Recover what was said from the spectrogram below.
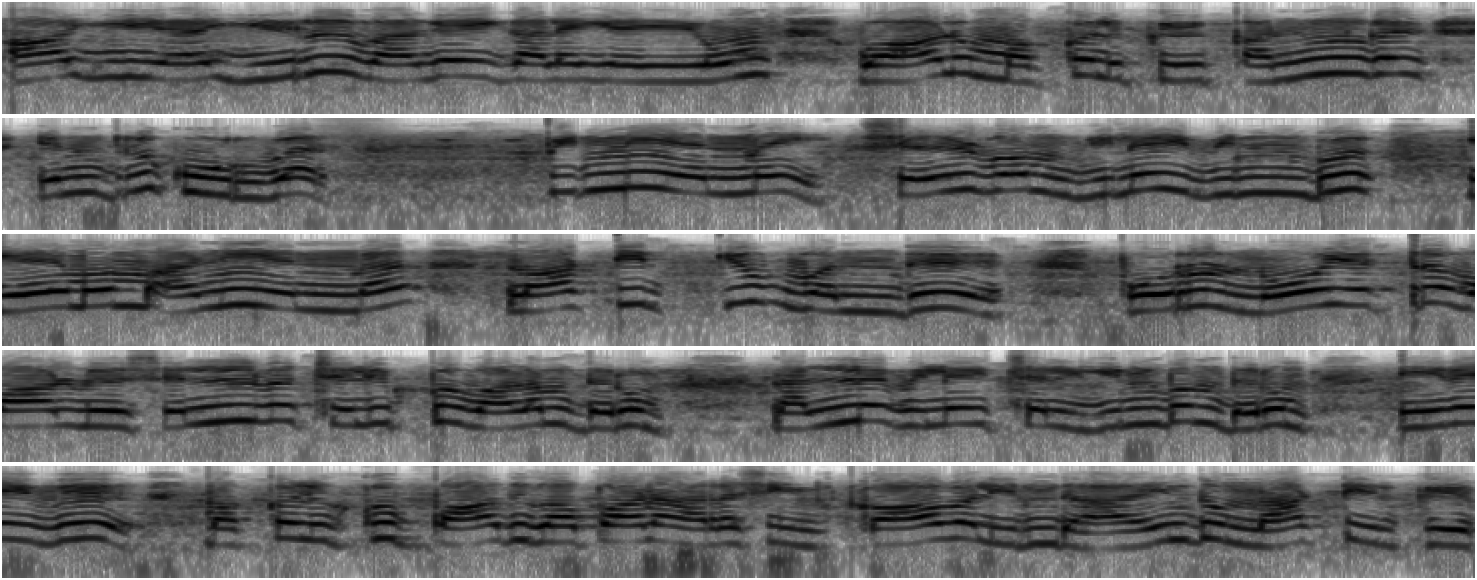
ஆகிய இரு வகைகளையும் வாழும் மக்களுக்கு கண்கள் என்று கூறுவர். பின்னியன்மை செல்வம் விலை விண்பு ஏமம் அணி என்ப நாட்டிற்கு வந்து பொருள் நோயற்ற வாழ்வு செல்வ செழிப்பு வளம் தரும் நல்ல விளைச்சல் இன்பம் தரும். நிறைவு மக்களுக்கு பாதுகாப்பான அரசின் காவல் இந்த ஐந்தும் நாட்டிற்கு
